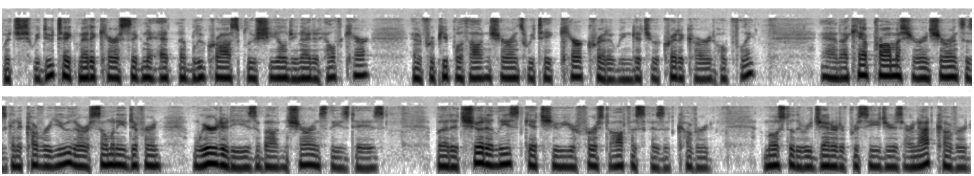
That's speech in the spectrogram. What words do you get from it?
which we do take Medicare, Cigna, Aetna, Blue Cross, Blue Shield, United Healthcare. And for people without insurance, we take CareCredit. We can get you a credit card, hopefully. And I can't promise your insurance is going to cover you. There are so many different weirdities about insurance these days, but it should at least get you your first office visit covered. Most of the regenerative procedures are not covered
